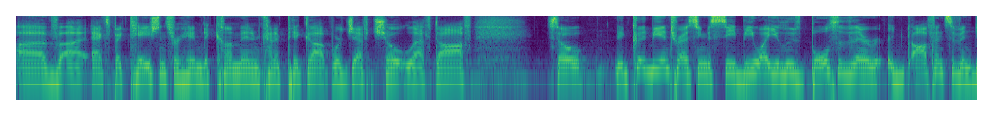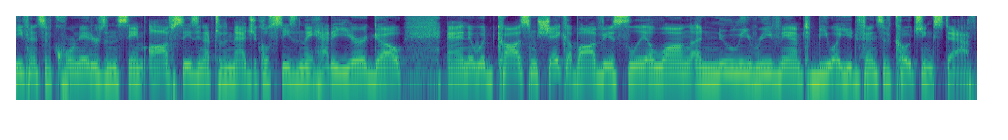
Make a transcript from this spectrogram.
of uh, expectations for him to come in and kind of pick up where Jeff Choate left off. So it could be interesting to see BYU lose both of their offensive and defensive coordinators in the same offseason after the magical season they had a year ago. And it would cause some shakeup, obviously, along a newly revamped BYU defensive coaching staff.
